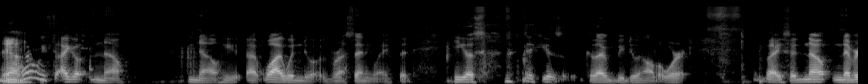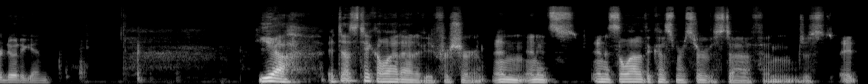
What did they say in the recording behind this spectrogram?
yeah. Why don't we? I go. No, no. He. Uh, well, I wouldn't do it with Russ anyway. But he goes. he goes because I would be doing all the work. But I said no. Never do it again. Yeah, it does take a lot out of you for sure. And and it's and it's a lot of the customer service stuff and just it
